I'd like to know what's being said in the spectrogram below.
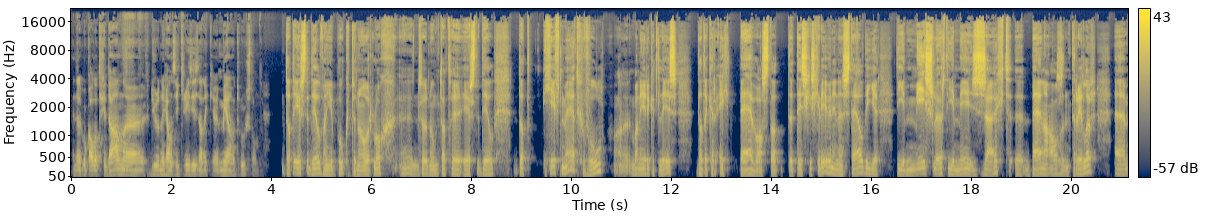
En dat heb ik ook altijd gedaan uh, gedurende gans die crisis dat ik uh, mee aan het roer stond. Dat eerste deel van je boek, Ten Oorlog, uh, zo noemt dat eerste deel, dat geeft mij het gevoel, wanneer ik het lees, dat ik er echt bij was. Dat het is geschreven in een stijl die je, die je meesleurt, die je meezuigt, bijna als een thriller. Ehm,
